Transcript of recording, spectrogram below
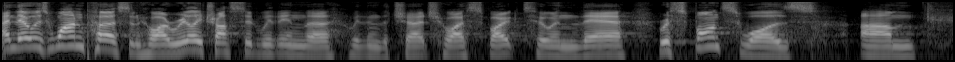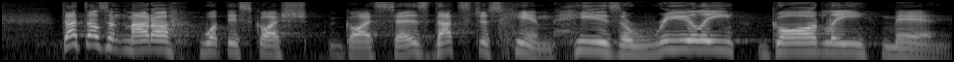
And there was one person who I really trusted within the, within the church who I spoke to, and their response was, um, That doesn't matter what this guy, sh- guy says, that's just him. He is a really godly man.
